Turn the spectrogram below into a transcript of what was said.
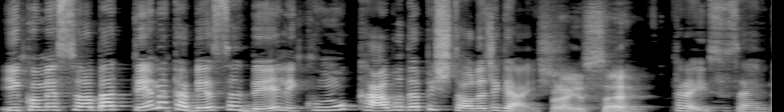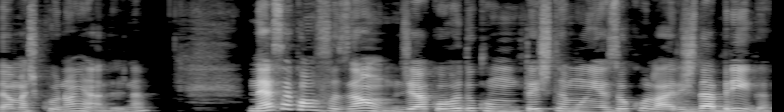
e começou a bater na cabeça dele com o cabo da pistola de gás. Para isso serve. Para isso serve, dá umas coronhadas, né? Nessa confusão, de acordo com testemunhas oculares da briga,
